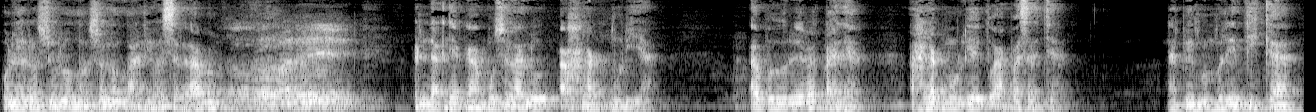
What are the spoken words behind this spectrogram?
oleh Rasulullah Sallallahu Alaihi Wasallam. Hendaknya kamu selalu akhlak mulia. Abu Hurairah tanya, akhlak mulia itu apa saja? Nabi memberi tiga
